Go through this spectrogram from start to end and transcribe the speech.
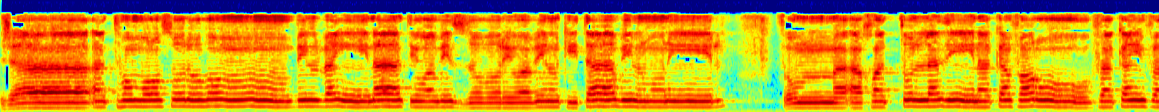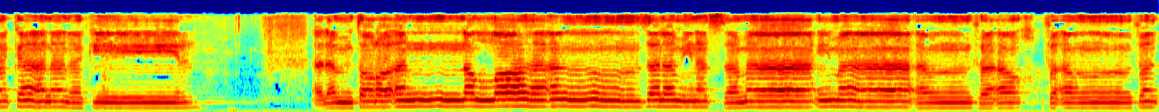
جاءتهم رسلهم بالبينات وبالزبر وبالكتاب المنير ثم أخذت الذين كفروا فكيف كان نكير ألم تر أن الله أنزل من السماء ماء فأنفت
